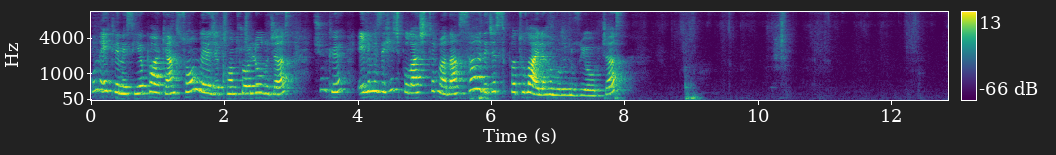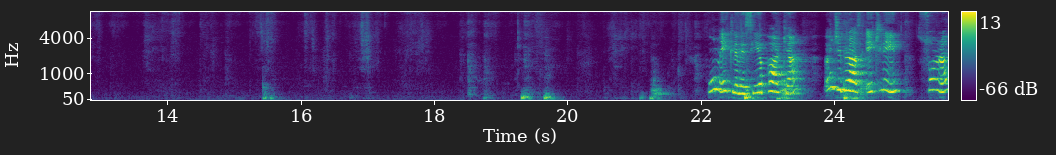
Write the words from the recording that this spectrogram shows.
Un eklemesi yaparken son derece kontrollü olacağız. Çünkü elimizi hiç bulaştırmadan sadece spatula ile hamurumuzu yoğuracağız. Un eklemesi yaparken önce biraz ekleyin, sonra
